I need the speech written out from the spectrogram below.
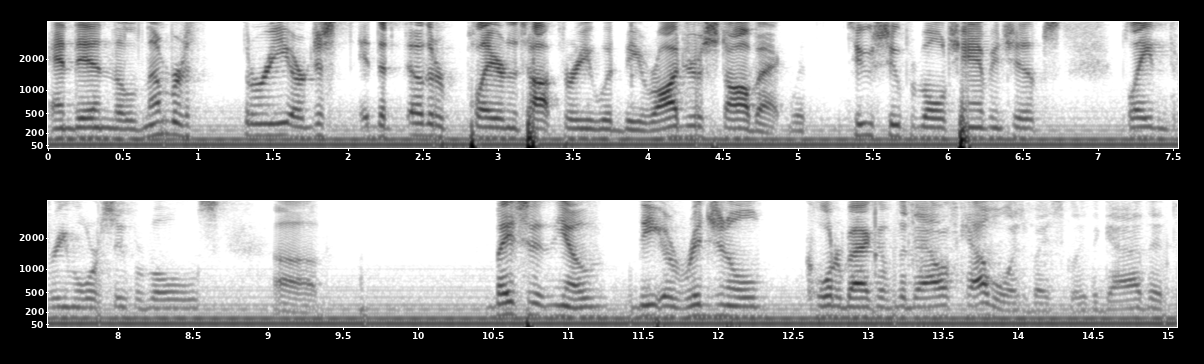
And then the number three, or just the other player in the top three, would be Roger Staubach with two Super Bowl championships, played in three more Super Bowls. Uh, basically, you know, the original quarterback of the Dallas Cowboys, basically the guy that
